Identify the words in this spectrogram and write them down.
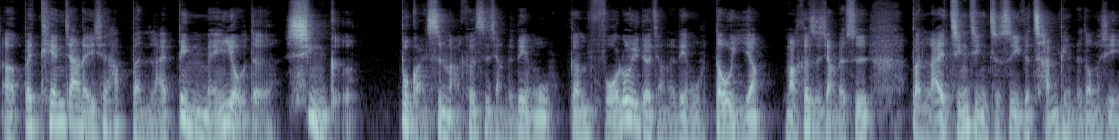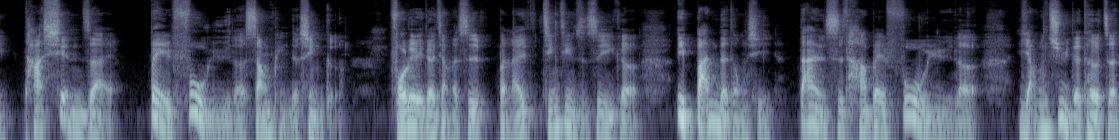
呃，被添加了一些他本来并没有的性格。不管是马克思讲的恋物，跟弗洛伊德讲的恋物都一样，马克思讲的是本来仅仅只是一个产品的东西，它现在。被赋予了商品的性格，弗洛伊德讲的是本来仅仅只是一个一般的东西，但是它被赋予了阳具的特征，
